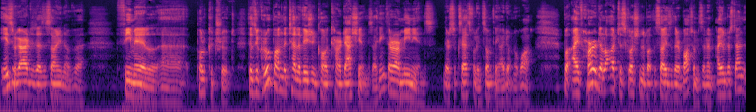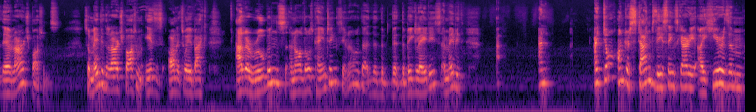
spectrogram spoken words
is regarded as a sign of uh, female uh, pulchritude. There's a group on the television called Kardashians. I think they're Armenians. They're successful in something I don't know what, but I've heard a lot of discussion about the size of their bottoms, and I understand that they have large bottoms. So maybe the large bottom is on its way back Alla Rubens and all those paintings, you know, the the, the, the big ladies, and maybe, and I don't understand these things, Gary. I hear them,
